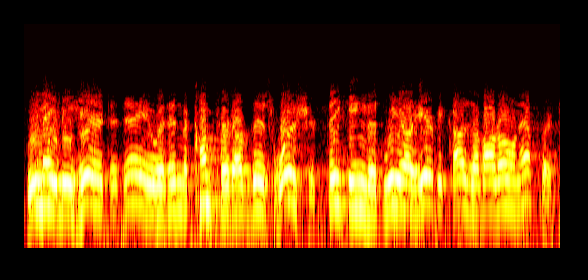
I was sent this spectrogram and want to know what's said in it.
We may be here today within the comfort of this worship, thinking that we are here because of our own effort.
